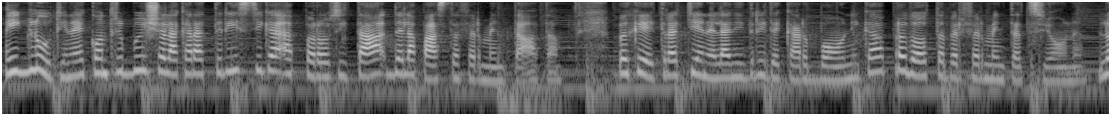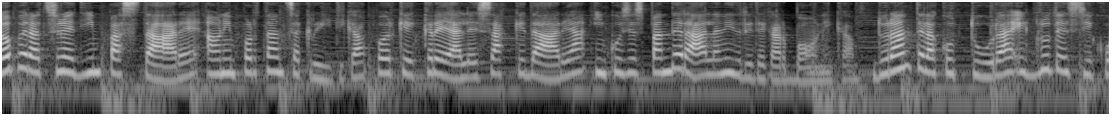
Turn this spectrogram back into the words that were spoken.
Il glutine contribuisce favorisce la caratteristica porosità della pasta fermentata, poiché trattiene l'anidride carbonica prodotta per fermentazione. L'operazione di impastare ha un'importanza critica poiché crea le sacche d'aria in cui si espanderà l'anidride carbonica. Durante la cottura il glutine si coagula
